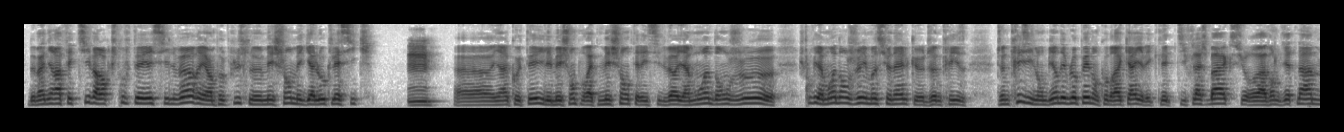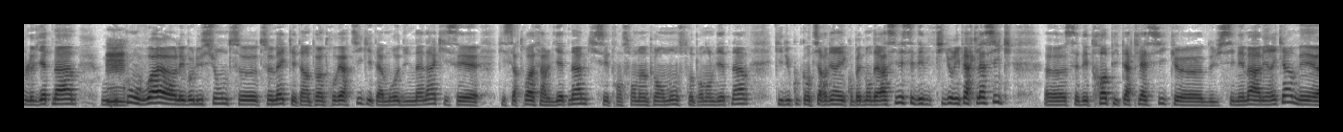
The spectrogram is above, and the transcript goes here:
de manière affective, alors que je trouve Terry Silver est un peu plus le méchant mégalo classique. Hmm. Euh, il y a un côté, il est méchant pour être méchant, Terry Silver. Il y a moins d'enjeux, je trouve il y a moins d'enjeux émotionnels que John Kreese. John Kreese, ils l'ont bien développé dans Cobra Kai avec les petits flashbacks sur euh, avant le Vietnam, le Vietnam, où du mm. coup on voit euh, l'évolution de ce, mec qui était un peu introverti, qui était amoureux d'une nana, qui s'est qui s'est retrouvé à faire le Vietnam, qui s'est transformé un peu en monstre pendant le Vietnam, qui du coup quand il revient est complètement déraciné. C'est des figures hyper classiques, euh, c'est des tropes hyper classiques du cinéma américain, mais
